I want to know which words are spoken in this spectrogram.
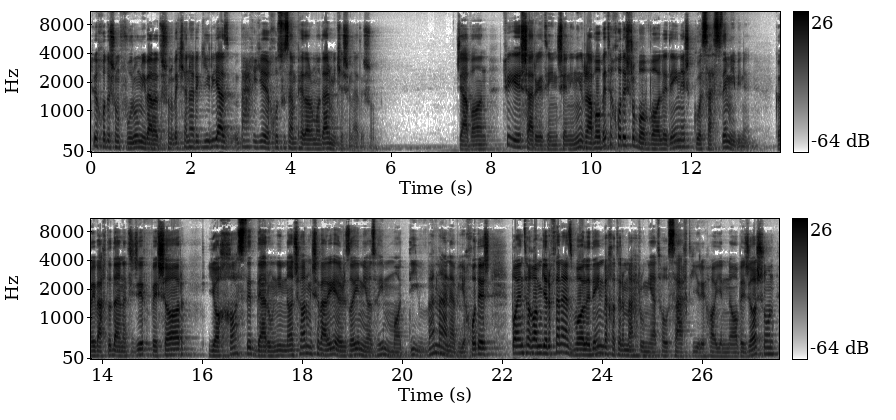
توی خودشون فرو میبردشون و به کنار گیری از بقیه خصوصا پدر و مادر میکشوندشون. جوان توی شرایط این چنینی روابط خودش رو با والدینش گسسته می‌بینه. گاهی وقتا در نتیجه فشار یا خواست درونی ناچار میشه برای ارزای نیازهای مادی و معنوی خودش با انتقام گرفتن از والدین به خاطر محرومیت ها و سختگیری های نابجاشون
